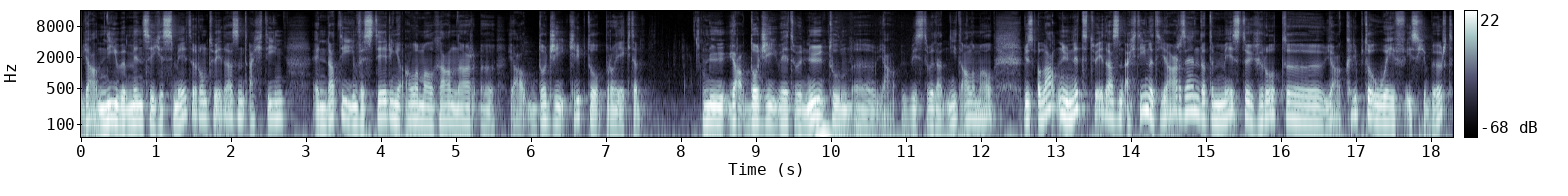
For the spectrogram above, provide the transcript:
ja, nieuwe mensen gesmeten rond 2018 en dat die investeringen allemaal gaan naar uh, ja, dodgy crypto-projecten. Nu, ja, dodgy weten we nu, toen uh, ja, wisten we dat niet allemaal. Dus laat nu net 2018 het jaar zijn dat de meeste grote ja, crypto-wave is gebeurd.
